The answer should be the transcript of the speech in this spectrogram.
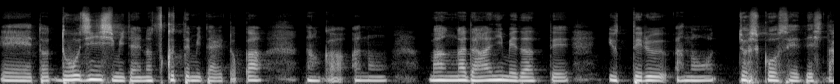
えっ、ー、と、同人誌みたいの作ってみたりとか、なんか、あの、漫画だ、アニメだって言ってる、あの、女子高生でした。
